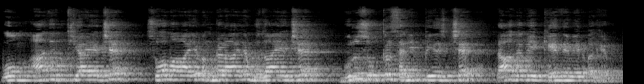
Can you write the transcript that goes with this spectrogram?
ஓம் ஆதித்யாயச்ச சோமாய மங்களாய புதாயச்ச குரு சுக்கர சனிப்பேச்ச ராகவே கேதவே மகம்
